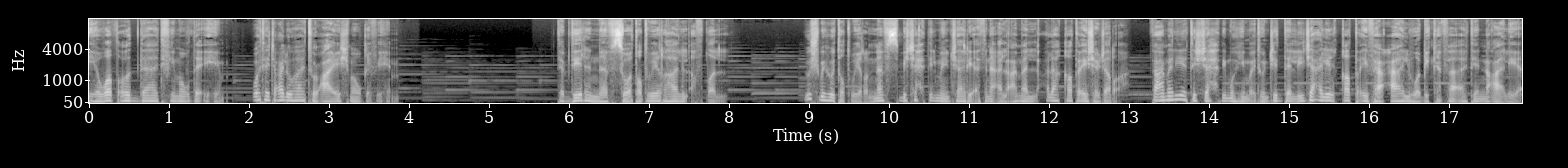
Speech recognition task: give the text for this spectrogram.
هي وضع الذات في موضعهم وتجعلها تعايش موقفهم. تبديل النفس وتطويرها للأفضل. يشبه تطوير النفس بشحذ المنشار أثناء العمل على قطع شجرة. فعملية الشحذ مهمة جدا لجعل القطع فعال وبكفاءة عالية.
